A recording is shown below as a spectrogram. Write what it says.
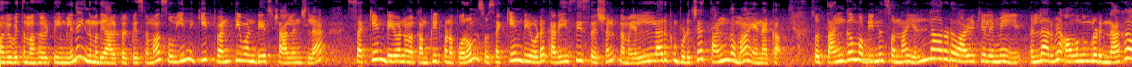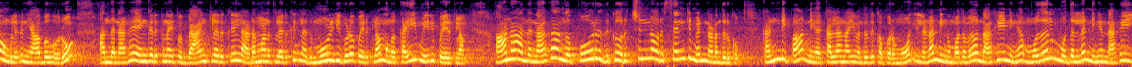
மகிழ்வித்த மகள் டீம்லேருந்து இந்த மாதிரி யாருக்கு பேசுகிறோமா ஸோ இன்றைக்கி டுவெண்ட்டி ஒன் டேஸ் சேலஞ்சில் செகண்ட் டேவை நம்ம கம்ப்ளீட் பண்ண போகிறோம் ஸோ செகண்ட் டேவோட கடைசி செஷன் நம்ம எல்லாருக்கும் பிடிச்ச தங்கமா எனக்கா. ஸோ தங்கம் அப்படின்னு சொன்னால் எல்லாரோட வாழ்க்கையிலையுமே எல்லாருமே அவங்கவுங்களோட நகை அவங்களுக்கு ஞாபகம் வரும். அந்த நகை எங்கே இருக்குன்னா இப்போ பேங்க்கில் இருக்குது இல்லை அடமானத்தில் இருக்குது இல்லை அது மூழ்கி கூட போயிருக்கலாம் உங்கள் கை மீறி போயிருக்கலாம். ஆனால் அந்த நகை அங்கே போகிறதுக்கு ஒரு சின்ன ஒரு சென்டிமெண்ட் நடந்திருக்கும். கண்டிப்பாக நீங்கள் கல்யாணம் ஆகி வந்ததுக்கப்புறமோ இல்லைனா நீங்கள் முத முதல் நகையை நீங்கள் முதல் முதல்ல நீங்கள் நகையை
